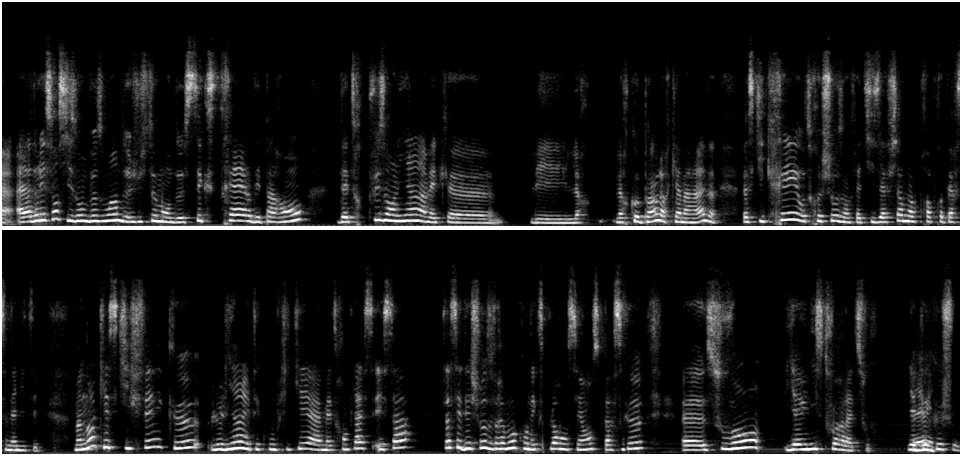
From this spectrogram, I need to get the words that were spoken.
à l'adolescence, ils ont besoin de justement de s'extraire des parents, d'être plus en lien avec euh, les, leurs, leurs copains, leurs camarades, parce qu'ils créent autre chose en fait. Ils affirment leur propre personnalité. Maintenant, qu'est-ce qui fait que le lien a été compliqué à mettre en place? Et ça, ça c'est des choses vraiment qu'on explore en séance parce que euh, souvent il y a une histoire là-dessous. Il y a eh quelque chose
